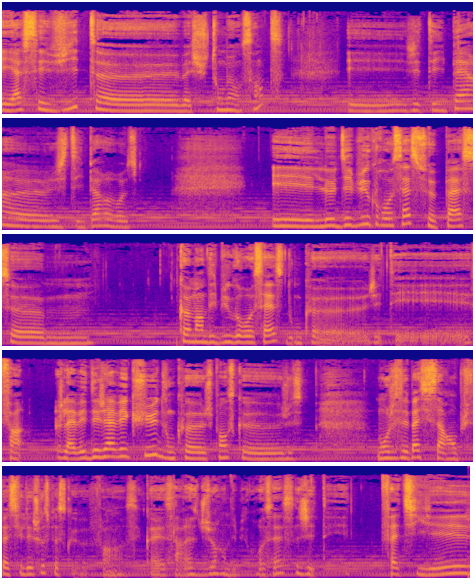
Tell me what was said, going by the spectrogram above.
Et assez vite, euh, bah, je suis tombée enceinte et j'étais hyper, euh, j'étais hyper heureuse. Et le début de grossesse se passe euh, comme un début de grossesse, donc j'étais, enfin, je l'avais déjà vécu, donc je pense que je, bon, je sais pas si ça rend plus facile les choses parce que, enfin, ça reste dur un début de grossesse. J'étais fatiguée,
